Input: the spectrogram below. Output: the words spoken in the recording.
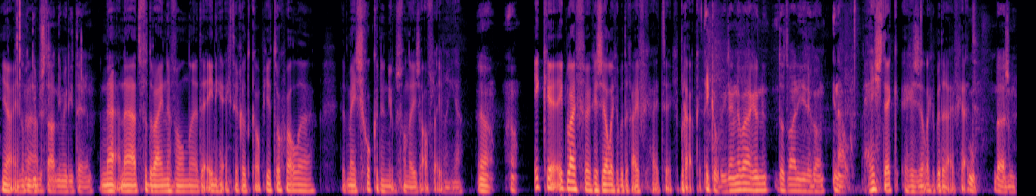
Ja, Want inderdaad. die bestaat niet meer, die term. na, na het verdwijnen van eh, de enige echte roodkapje toch wel eh, het meest schokkende nieuws van deze aflevering. Ja. Ja, ja. Ik, eh, ik blijf gezellige bedrijvigheid gebruiken. ik ook. Ik denk dat wij, dat wij die er gewoon inhouden. Hashtag gezellige bedrijvigheid. Oeh. Daar is hem.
